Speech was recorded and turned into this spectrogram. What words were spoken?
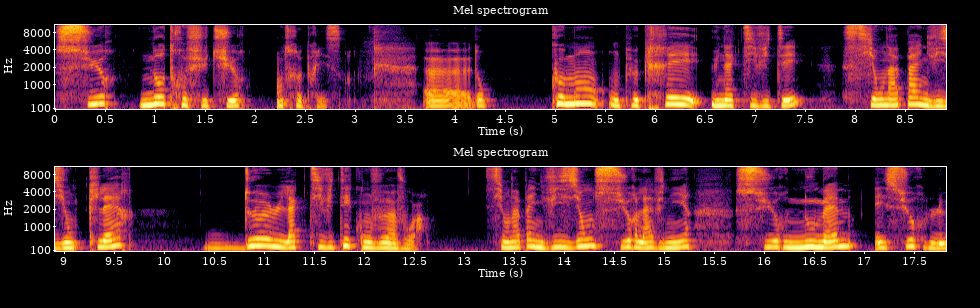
sur notre future entreprise. Euh, donc, comment on peut créer une activité si on n'a pas une vision claire de l'activité qu'on veut avoir? Si on n'a pas une vision sur l'avenir, sur nous-mêmes et sur le,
